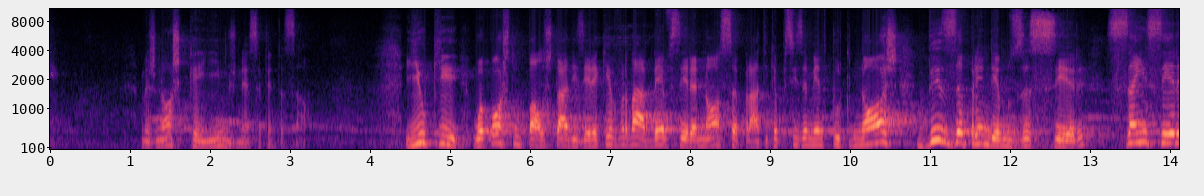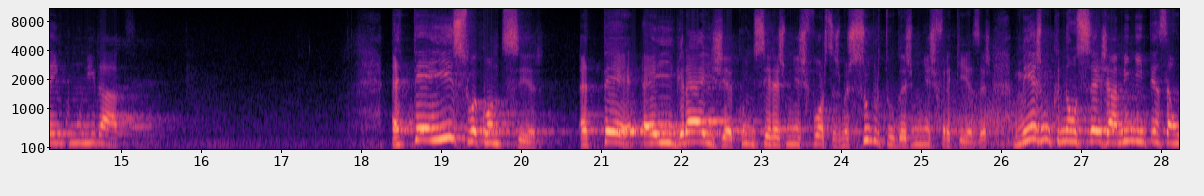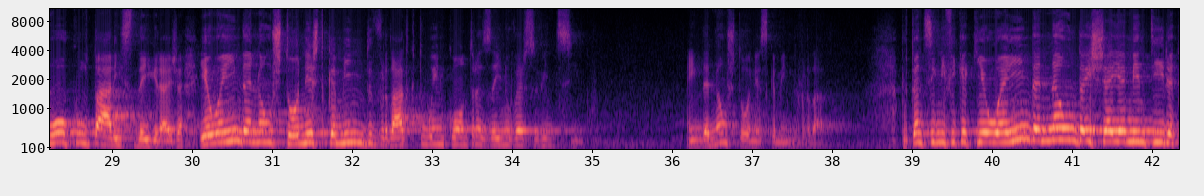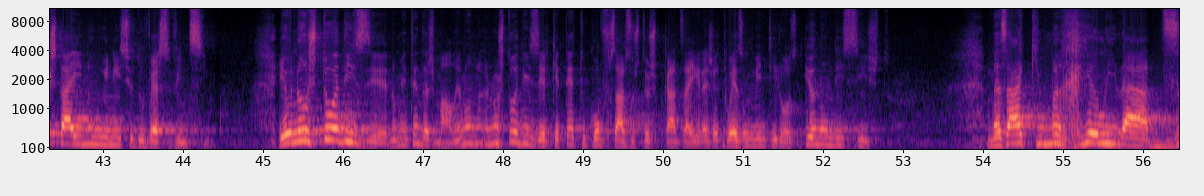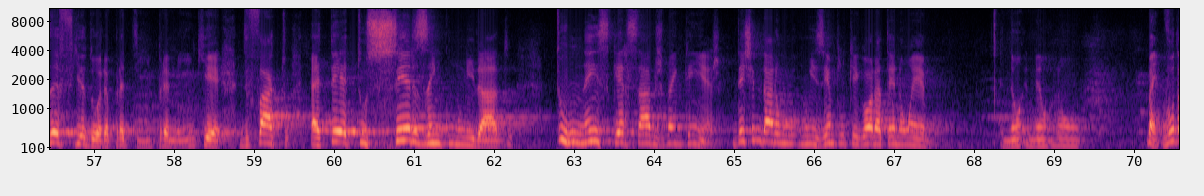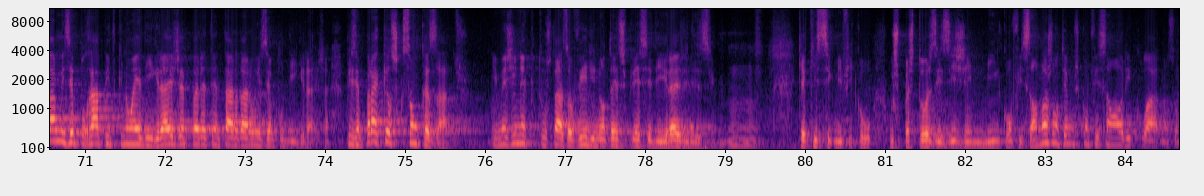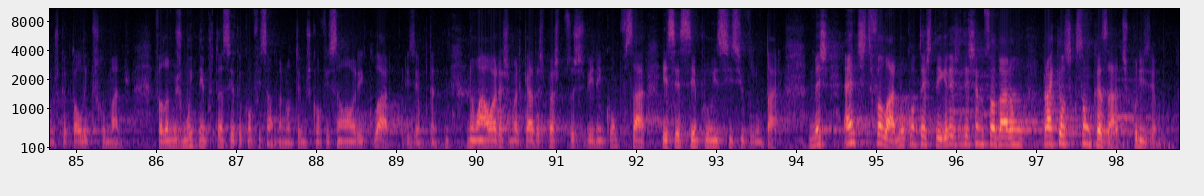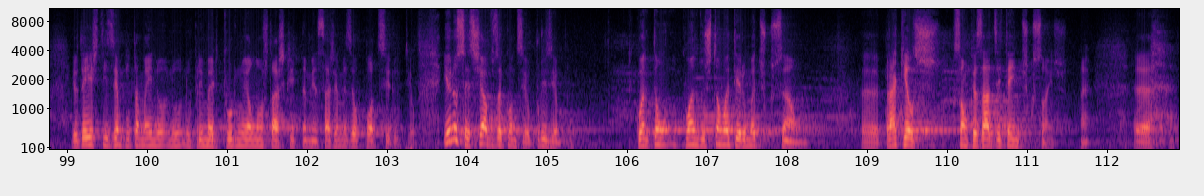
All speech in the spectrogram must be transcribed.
Mas nós caímos nessa tentação. E o que o apóstolo Paulo está a dizer é que a verdade deve ser a nossa prática, precisamente porque nós desaprendemos a ser sem ser em comunidade. Até isso acontecer, até a igreja conhecer as minhas forças, mas sobretudo as minhas fraquezas, mesmo que não seja a minha intenção ocultar isso da igreja, eu ainda não estou neste caminho de verdade que tu encontras aí no verso 25. Ainda não estou nesse caminho de verdade. Portanto, significa que eu ainda não deixei a mentira que está aí no início do verso 25. Eu não estou a dizer, não me entendas mal, eu não, eu não estou a dizer que até tu confessares os teus pecados à igreja tu és um mentiroso. Eu não disse isto. Mas há aqui uma realidade desafiadora para ti e para mim, que é, de facto, até tu seres em comunidade, tu nem sequer sabes bem quem és. Deixa-me dar um, um, exemplo que agora até não é. Não, não, não, Bem, vou dar um exemplo rápido que não é de igreja para tentar dar um exemplo de igreja. Por exemplo, para aqueles que são casados. Imagina que tu estás a ouvir e não tens experiência de igreja e dizes assim: hum, o que é que isso significa? Os pastores exigem de mim confissão. Nós não temos confissão auricular, não somos católicos romanos. Falamos muito da importância da confissão, mas não temos confissão auricular, por exemplo. Portanto, não há horas marcadas para as pessoas se virem confessar. Esse é sempre um exercício voluntário. Mas antes de falar no contexto da igreja, deixa-me só dar um para aqueles que são casados, por exemplo. Eu dei este exemplo também no, no, no, primeiro turno, ele não está escrito na mensagem, mas ele pode ser útil. Eu não sei se já vos aconteceu, por exemplo, quando estão, quando estão a ter uma discussão, uh, para aqueles que são casados e têm discussões, é? uh,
